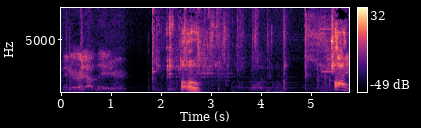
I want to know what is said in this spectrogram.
Figure it out later. Uh oh. Oh!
